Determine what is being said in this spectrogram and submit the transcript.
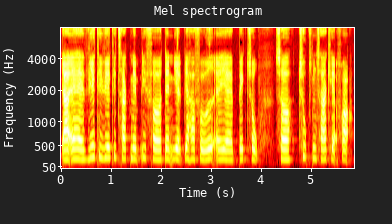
Jeg er virkelig, virkelig taknemmelig for den hjælp, jeg har fået af jer begge to. Så tusind tak herfra.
